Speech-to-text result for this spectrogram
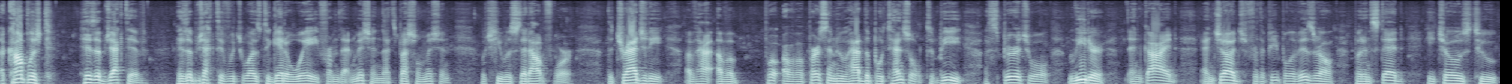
accomplished his objective his objective, which was to get away from that mission, that special mission, which he was set out for. The tragedy of, ha- of a of a person who had the potential to be a spiritual leader and guide and judge for the people of Israel, but instead he chose to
